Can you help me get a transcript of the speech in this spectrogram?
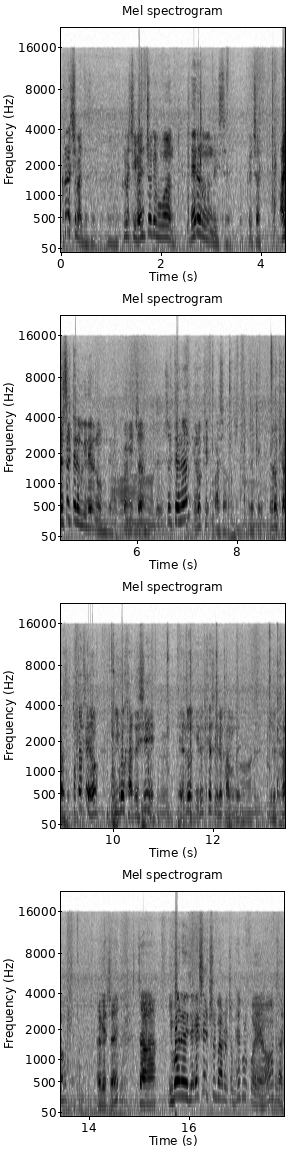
클러치만 드세요. 네. 클러치 왼쪽에 보면 내려놓는 데 있어요. 그렇죠. 안 쓸 때는 거기 내려놓으면 돼. 아, 거기 있죠. 네. 쓸 때는 이렇게 와서, 이렇게, 이렇게 와서. 똑같아요. 이거 가듯이 얘도 이렇게 해서 이렇게 가면 돼요. 아, 네. 이렇게 하면 돼요. 알겠죠? 자, 이번에 이제 엑셀 출발을 좀 해볼 거예요. 자,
